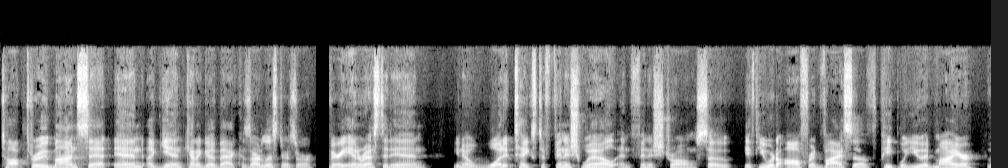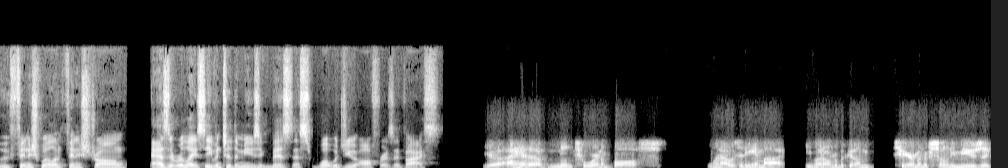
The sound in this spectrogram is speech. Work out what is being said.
talk through mindset and again, kind of go back because our listeners are very interested in, you know, what it takes to finish well and finish strong. So, if you were to offer advice of people you admire who finish well and finish strong, as it relates even to the music business, what would you offer as advice? Yeah, I had a mentor and a boss when I was at EMI. He went on to become chairman of Sony Music.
